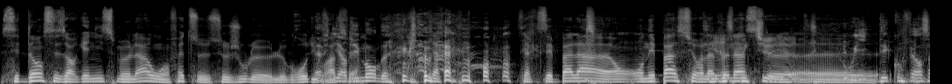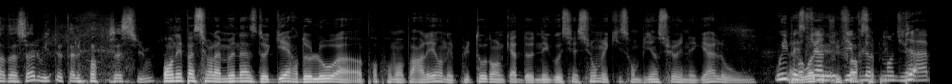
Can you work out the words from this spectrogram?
c'est, dans ces organismes-là où en fait se, se joue le, le gros du bras de fer. du monde, C'est-à-dire c'est-à-dire que c'est pas là, euh, on n'est pas sur la menace. de, euh, oui, des conférences internationales, oui, totalement, j'assume. on n'est pas sur la menace de guerre de l'eau à, à proprement parler, on est plutôt dans le cadre de négociations, mais qui sont bien sûr inégales. Où Oui, parce que du s'applique. Bien-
